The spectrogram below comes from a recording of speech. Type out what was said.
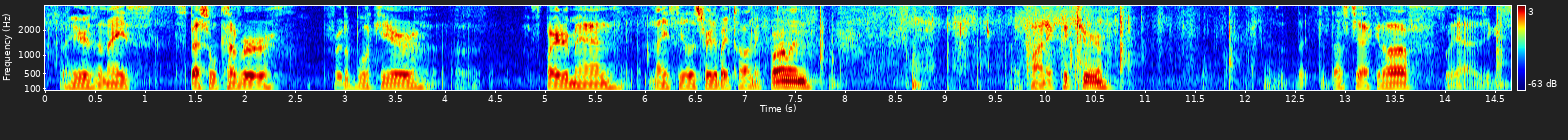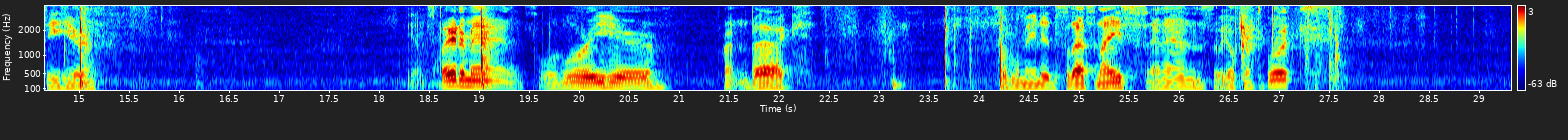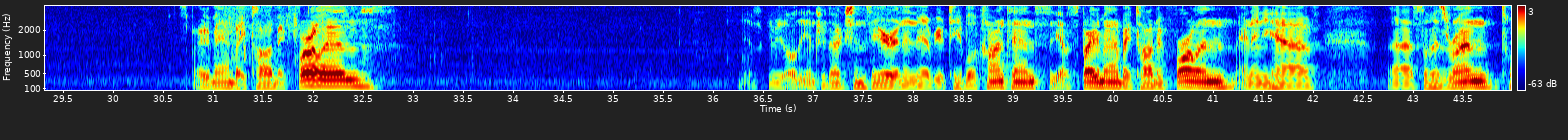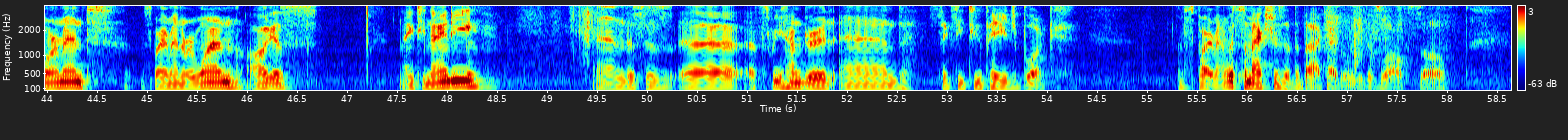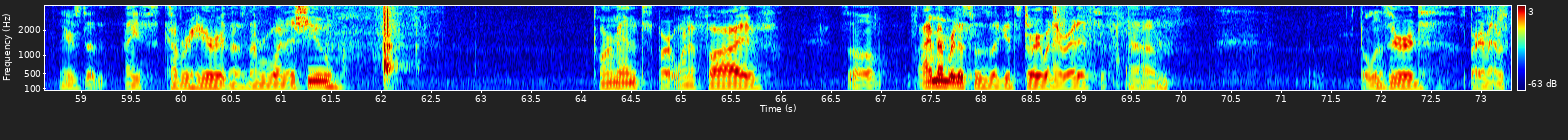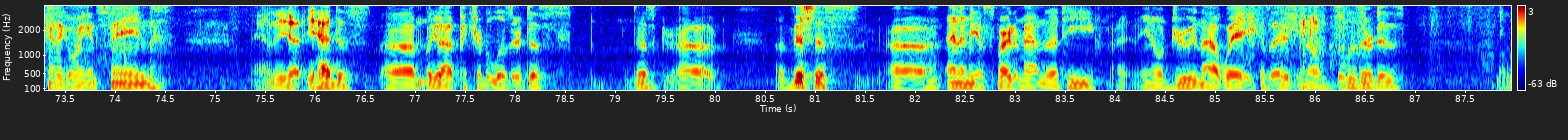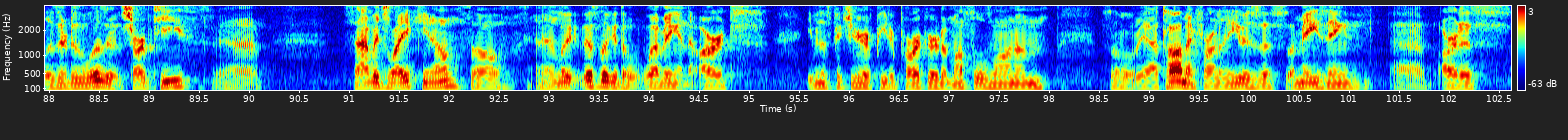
So here's a nice special cover for the book here. Uh, Spider-Man, nicely illustrated by Todd McFarlane. Iconic picture. The dust jacket off. So yeah, as you can see here, got Spider-Man, it's full glory here, front and back, sublimated, so that's nice. And then, so we open up the book. Spider-Man by Todd McFarlane. Just give you all the introductions here, and then you have your table of contents. You have Spider-Man by Todd McFarlane, and then you have, uh, so his run, Torment, Spider-Man number one, August 1990. And this is uh, a 362 page book of Spider-Man with some extras at the back, I believe, as well. So here's the nice cover here. It has number one issue. Torment, part one of five. So I remember this was a good story when I read it. Um, the lizard, Spider-Man was kind of going insane and you had, you had this um, look at that picture of the lizard just just uh, a vicious uh, enemy of Spider-Man that he you know drew in that way. Because I you know the lizard is the lizard is a lizard. Sharp teeth uh, savage like you know? So and then look just look at the webbing and the art. Even this picture here of Peter Parker the muscles on him. So yeah Tom McFarlane he was just amazing uh, artist.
